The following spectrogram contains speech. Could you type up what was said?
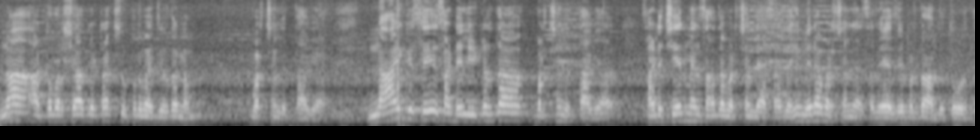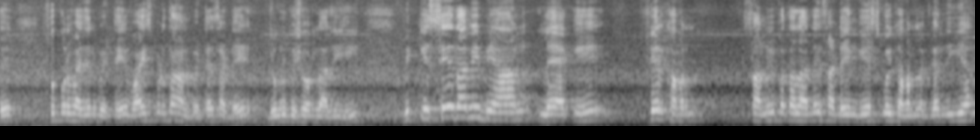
ਨਾ ਆਟੋ ਵਰਸ਼ਾ ਦੇ ਟਰੱਕ ਸੁਪਰਵਾਈਜ਼ਰ ਦਾ ਨਾਮ ਵਰਸ਼ਨ ਲਿੱਤਾ ਗਿਆ। ਨਾ ਹੀ ਕਿਸੇ ਸਾਡੇ ਲੀਡਰ ਦਾ ਵਰਸ਼ਨ ਦਿੱਤਾ ਗਿਆ, ਸਾਡੇ ਚੇਅਰਮੈਨ ਸਾਹਿਬ ਦਾ ਵਰਸ਼ਨ ਲੈ ਸਕਦਾ ਸੀ ਮੇਰਾ ਵਰਸ਼ਨ ਲੈ ਸਕਦਾ ਐਜ਼ ਏ ਪ੍ਰਧਾਨ ਦੇ ਤੌਰ ਤੇ, ਸੁਪਰਵਾਈਜ਼ਰ ਬੈਠੇ, ਵਾਈਸ ਪ੍ਰਧਾਨ ਬੈਠੇ ਸਾਡੇ ਜੁਗਲ ਕਿਸ਼ੋਰ ਲਾਲੀ ਜੀ, ਵੀ ਕਿਸੇ ਦਾ ਵੀ ਬਿਆਨ ਲੈ ਕੇ ਫਿਰ ਖਬਰ, ਸਾਨੂੰ ਵੀ ਪਤਾ ਲੱਗਦਾ ਵੀ ਸਾਡੇ ਅੰਗੇਸਟ ਕੋਈ ਖਬਰ ਲੱਗਣ ਦੀ ਆ,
